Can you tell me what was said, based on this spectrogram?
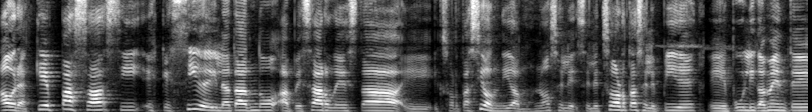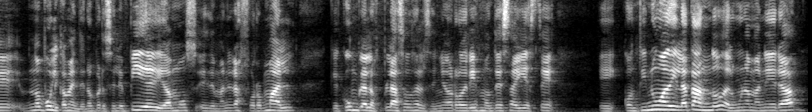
Ahora, ¿qué pasa si es que sigue dilatando a pesar de esta eh, exhortación, digamos, ¿no? Se le, se le, exhorta, se le pide eh, públicamente, no públicamente, ¿no? Pero se le pide, digamos, de manera formal que cumpla los plazos al señor Rodríguez Montesa y este continúa dilatando de alguna manera.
